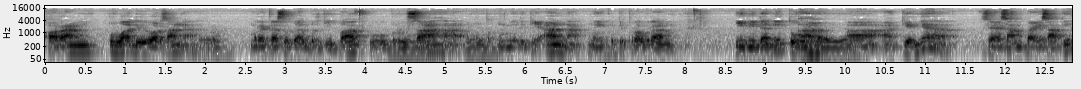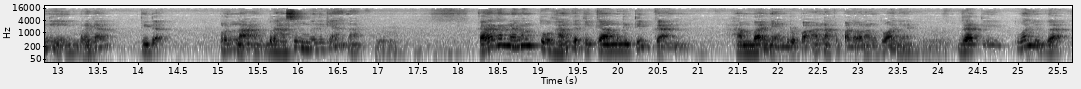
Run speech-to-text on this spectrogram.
orang tua di luar sana. Mereka sudah berjibaku, berusaha untuk memiliki anak, mengikuti program ini dan itu. Ah, iya. Ah, akhirnya saya sampai saat ini mereka tidak pernah berhasil memiliki anak. Karena kan memang Tuhan ketika menitipkan hambanya yang berupa anak kepada orang tuanya, berarti Tuhan juga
